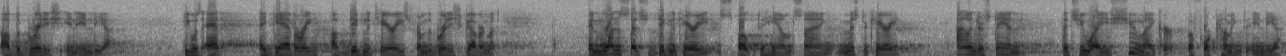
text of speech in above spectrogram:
of the British in India. He was at a gathering of dignitaries from the British government, and one such dignitary spoke to him, saying, Mr. Carey, I understand that you were a shoemaker before coming to India?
